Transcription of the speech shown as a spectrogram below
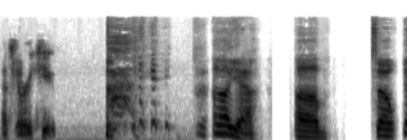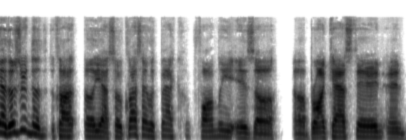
that's Yep. very cute. Uh yeah. Um so yeah, those are the class uh yeah, so class I look back fondly is uh uh broadcasting and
